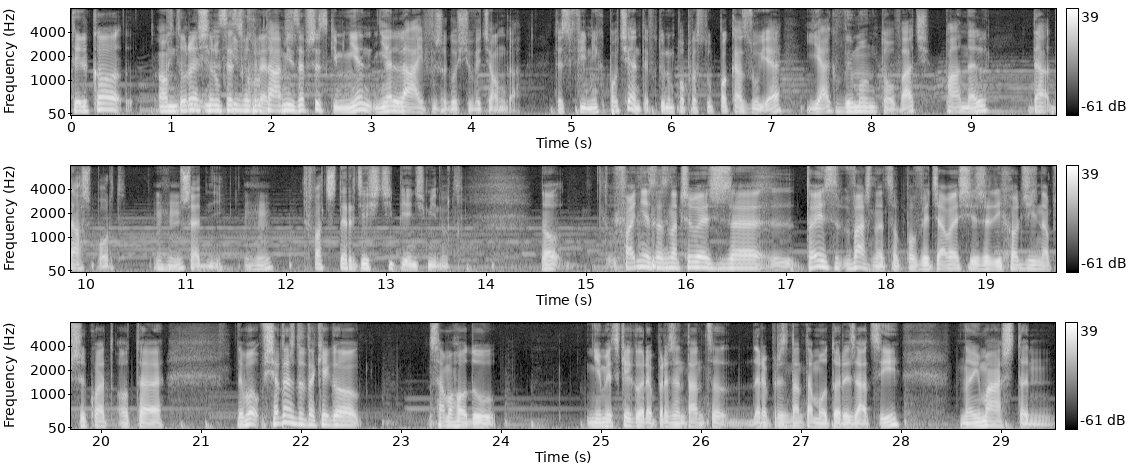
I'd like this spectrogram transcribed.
Tylko On, Które śrubki Ze skrótami, wykręcasz? ze wszystkim. Nie, nie live, że gościu wyciąga. To jest filmik pocięty, w którym po prostu pokazuje, jak wymontować panel da dashboard Mhm. przedni. Mhm. Trwa 45 minut. No, fajnie zaznaczyłeś, że y, to jest ważne, co powiedziałeś, jeżeli chodzi na przykład o te. No bo wsiadasz do takiego samochodu niemieckiego reprezentanta, reprezentanta motoryzacji, no i masz ten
